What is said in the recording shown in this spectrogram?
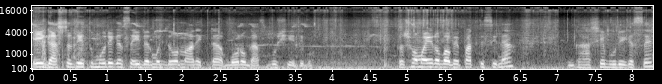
এই গাছটা যেহেতু মরে গেছে, এইটার মধ্যে অন্য আরেকটা বড় গাছ বসিয়ে দেব। তো সময়ের অভাবে পারতেছি না। ঘাসে ভরে গেছে।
